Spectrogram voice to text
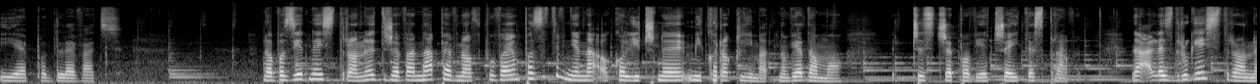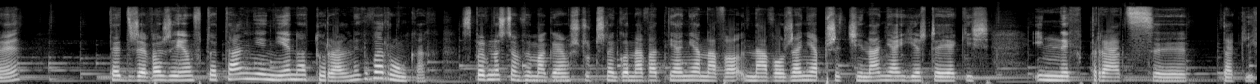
i je podlewać. No bo z jednej strony drzewa na pewno wpływają pozytywnie na okoliczny mikroklimat, no wiadomo, czystsze powietrze i te sprawy. No ale z drugiej strony te drzewa żyją w totalnie nienaturalnych warunkach. Z pewnością wymagają sztucznego nawadniania, nawo- nawożenia, przycinania i jeszcze jakichś innych prac y, takich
